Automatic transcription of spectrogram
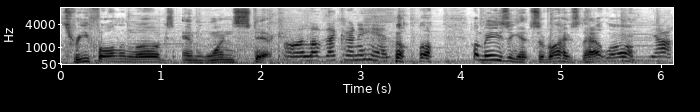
three fallen logs and one stick. Oh, I love that kind of hint. Amazing it survives that long. yeah.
